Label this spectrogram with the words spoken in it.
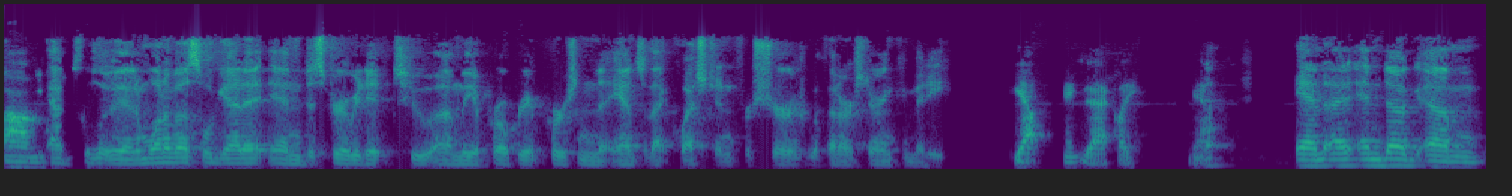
Um, Absolutely, and one of us will get it and distribute it to um, the appropriate person to answer that question for sure within our steering committee. Yeah, exactly. Yeah. And uh, and Doug, um,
